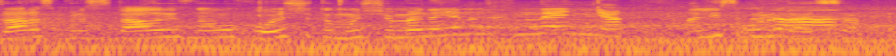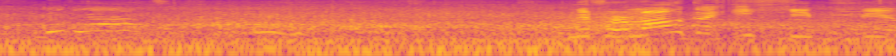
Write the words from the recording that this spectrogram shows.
зараз пристала і знову хочу, тому що в мене є натхнення. Аліса, привітайся. Неформалка і хіппі.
